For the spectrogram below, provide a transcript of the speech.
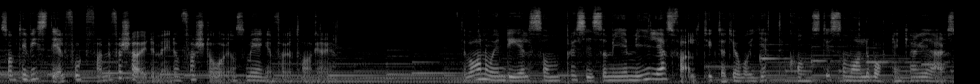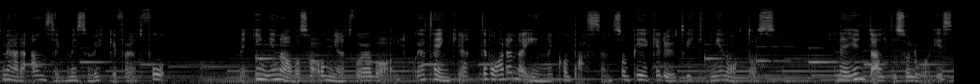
som till viss del fortfarande försörjde mig de första åren som egenföretagare. Det var nog en del som, precis som i Emilias fall, tyckte att jag var jättekonstig som valde bort en karriär som jag hade ansträngt mig så mycket för att få. Men ingen av oss har ångrat våra val och jag tänker att det var den där inre kompassen som pekade ut riktningen åt oss. Den är ju inte alltid så logisk,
